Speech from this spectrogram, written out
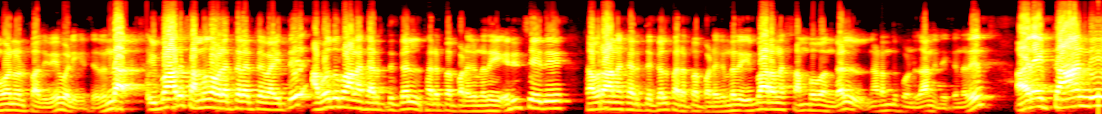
முகநூல் பதிவை வெளியிட்டிருந்தார். இவ்வாறு சமூக வலைத்தளத்தை வைத்து அவதூறான கருத்துக்கள் பரப்பப்படுகின்றது. எடிட் செய்து தவறான கருத்துக்கள் பரப்பப்படுகின்றது. இவ்வாறான சம்பவங்கள் நடந்து கொண்டுதான் இருக்கின்றது. அதனை தாண்டி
